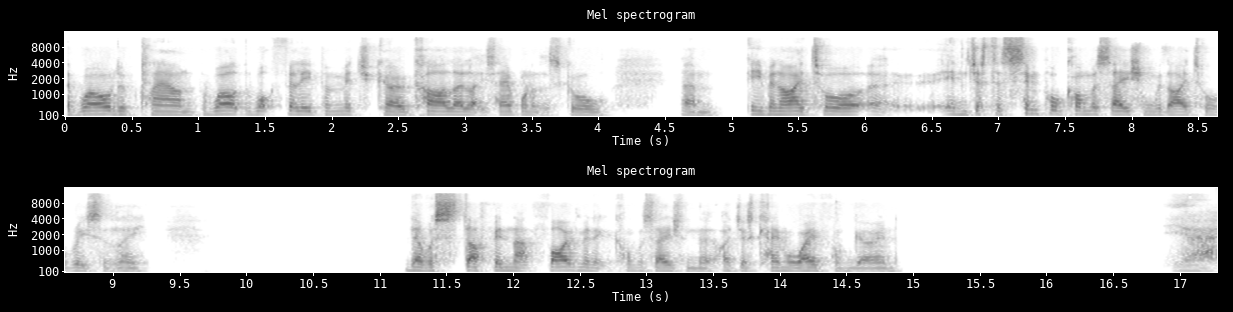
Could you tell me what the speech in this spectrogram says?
The world of clown, the world, what Philippe and Michiko, Carlo, like you say, everyone at the school, um, even Aitor, uh, in just a simple conversation with Aitor recently, there was stuff in that five minute conversation that I just came away from going, yeah,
